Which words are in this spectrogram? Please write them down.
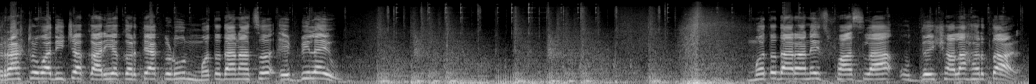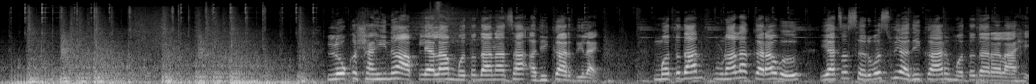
राष्ट्रवादीच्या कार्यकर्त्याकडून मतदानाचं एबी लाईव्ह. मतदारानेच फासला उद्देशाला हरताळ. लोकशाहीनं आपल्याला मतदानाचा अधिकार दिलाय. मतदान कुणाला करावं याचा सर्वस्वी अधिकार मतदाराला आहे.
